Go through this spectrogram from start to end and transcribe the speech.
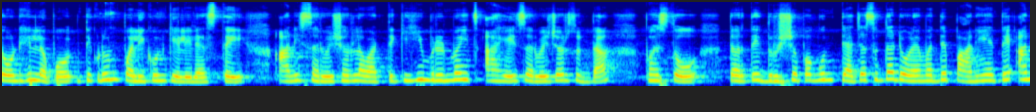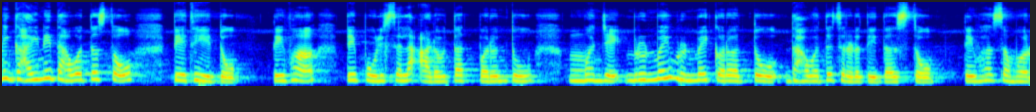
तोंड हे लपव तिकडून पलिकून केलेले असते. आणि सर्वेश्वरला वाटते की ही मृण्मयीच आहे सर्वेश्वरसुद्धा फसतो. तर ते दृश्य बघून त्याच्यासुद्धा डोळ्यामध्ये पाणी येते आणि घाईने धावत असतो तेथे येतो. तेव्हा ते पोलीस त्याला अडवतात परंतु म्हणजे मृण्मयी मृण्मयी करत तो धावतच रडत येत असतो. तेव्हा समोर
